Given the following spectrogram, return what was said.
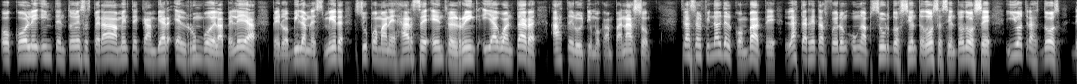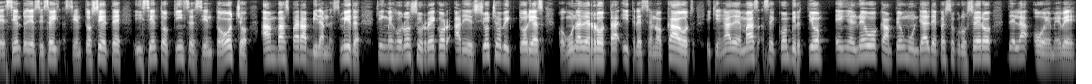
Okoli intentó desesperadamente cambiar el rumbo de la pelea, pero William Smith supo manejarse entre el ring y aguantar hasta el último campanazo. Tras el final del combate, las tarjetas fueron un absurdo 112-112 y otras dos de 116-107 y 115-108, ambas para William Smith, quien mejoró su récord a 18 victorias con una derrota y 13 knockouts, y quien además se convirtió en el nuevo campeón mundial de peso crucero de la OMB.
